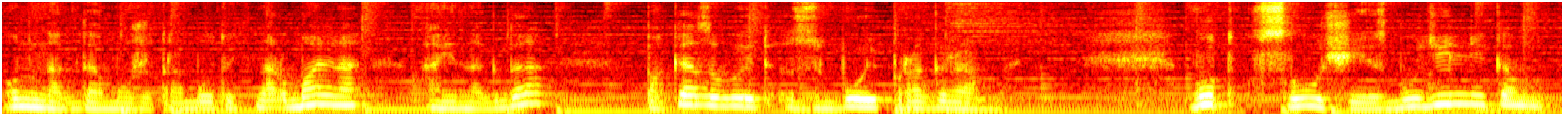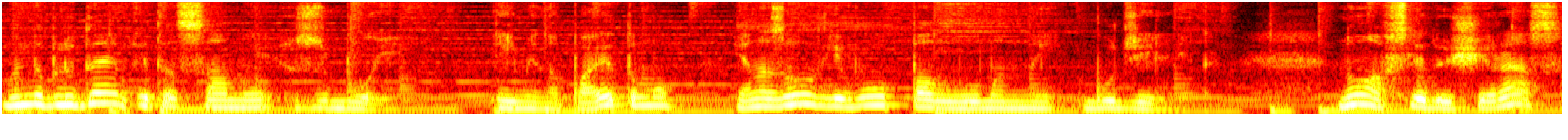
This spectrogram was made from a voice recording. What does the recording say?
Он иногда может работать нормально, а иногда показывает сбой программы. Вот в случае с будильником мы наблюдаем этот самый сбой. Именно поэтому я назвал его поломанный будильник. Ну а в следующий раз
